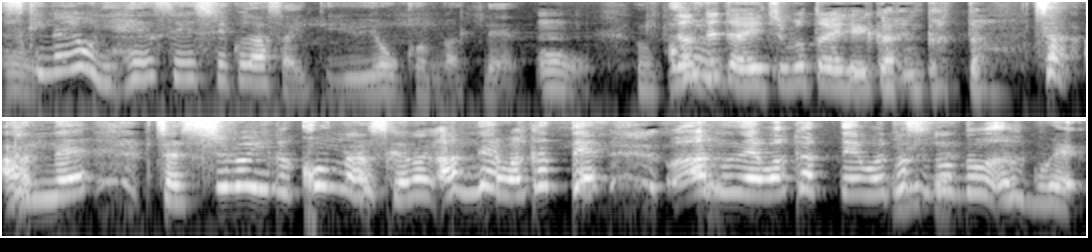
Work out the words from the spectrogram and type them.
うん好きなように編成してくださいっていう羊羹があって、うん。なんで第一部隊で行かへんかったん？じゃあ、あんね、じゃあ種類がこんなんしかなあんね、分かって、あのね、分かって、私のどう、ごめん。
